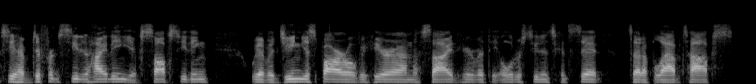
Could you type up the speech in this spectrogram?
So you have different seated heighting, you have soft seating. We have a genius bar over here on the side here that the older students can sit, set up laptops,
